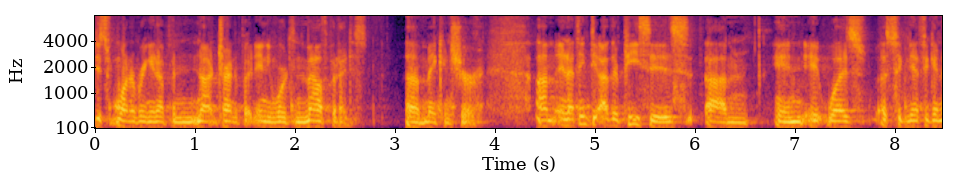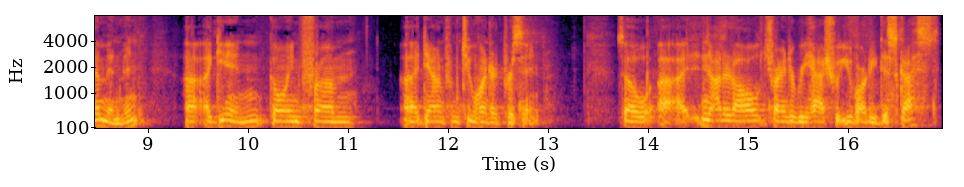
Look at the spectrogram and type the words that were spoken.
just want to bring it up and not trying to put any words in the mouth, but I just uh, making sure. Um, and I think the other piece is, um, and it was a significant amendment, uh, again, going from, uh, down from 200%. So uh, not at all trying to rehash what you've already discussed,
